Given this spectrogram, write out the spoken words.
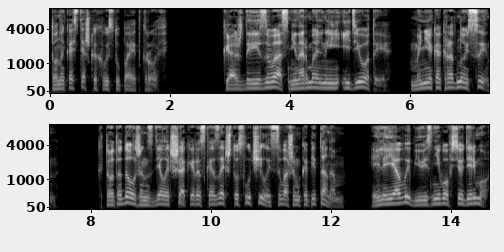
то на костяшках выступает кровь. «Каждый из вас ненормальные идиоты. Мне как родной сын. Кто-то должен сделать шаг и рассказать, что случилось с вашим капитаном. Или я выбью из него все дерьмо.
